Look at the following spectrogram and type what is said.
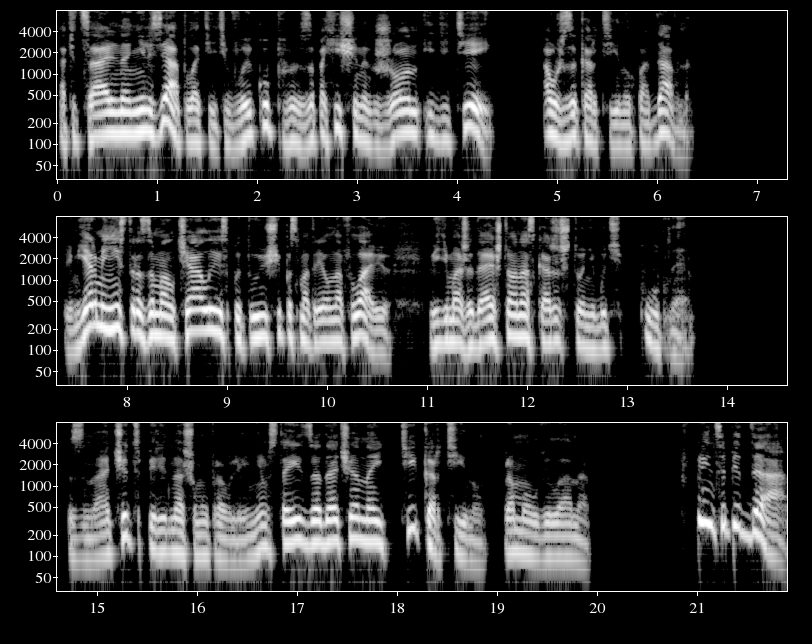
Официально нельзя платить выкуп за похищенных жен и детей, а уж за картину подавно. Премьер-министр замолчал и испытующий посмотрел на Флавию, видимо, ожидая, что она скажет что-нибудь путное. «Значит, перед нашим управлением стоит задача найти картину», — промолвила она. «В принципе, да.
